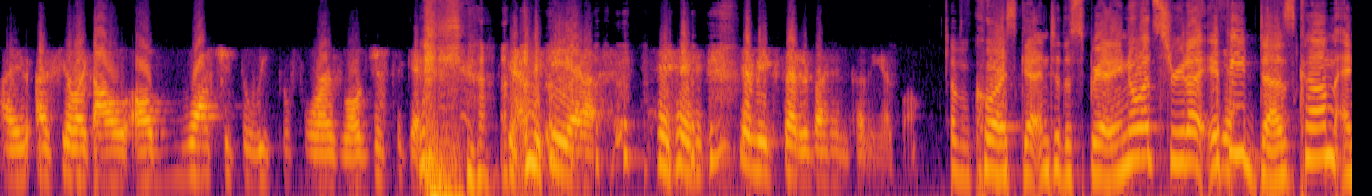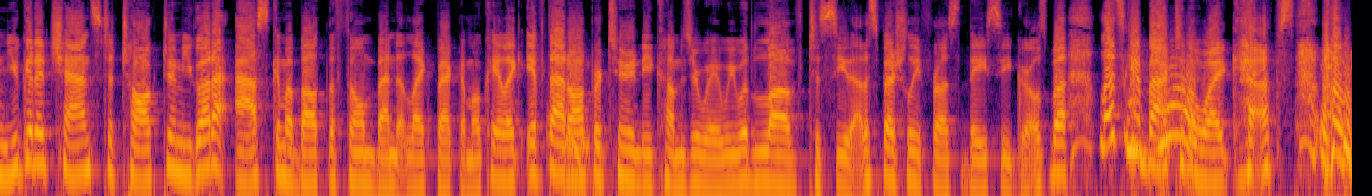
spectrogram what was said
I, I feel like I'll I'll watch it the week before as well, just to get get me uh, me excited about him coming as well. Of course, get into the spirit. You know what, Sarita? If Yeah. he does come and you get a chance to talk to him, you got to ask him about the film Bend It Like Beckham, okay? Like, if that opportunity comes your way, we would love to see that, especially for us Desi girls. But let's get back to the Yeah. Whitecaps. Um,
